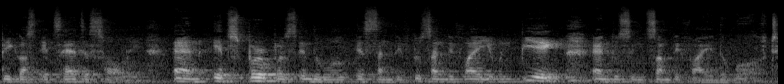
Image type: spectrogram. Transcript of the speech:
because its head is holy, and its purpose in the world is sanctif- to sanctify human being and to sanctify the world.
